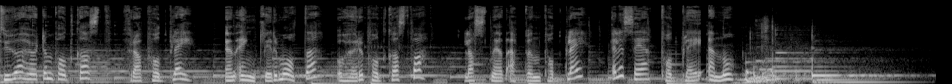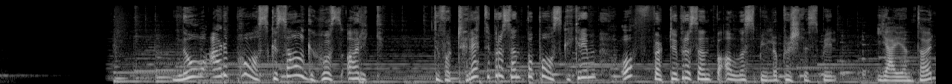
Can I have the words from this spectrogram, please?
Du har hørt en podkast fra Podplay. En enklere måte å høre podkast på. Last ned appen Podplay eller se podplay.no. Nå er det påskesalg hos Ark. Du får 30% på påskekrim og 40% på alle spill og puslespill. Jeg gjentar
